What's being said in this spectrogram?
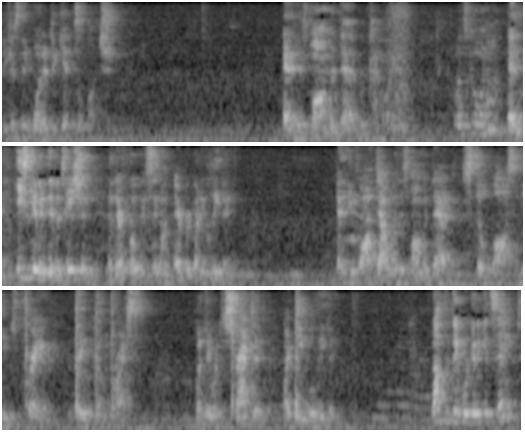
because they wanted to get to lunch. And his mom and dad were kind of like, what's going on? And he's giving the invitation, and they're focusing on everybody leaving. And he walked out with his mom and dad still lost, and he was praying that they would come to Christ. But they were distracted by people leaving. Not that they were going to get saved.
